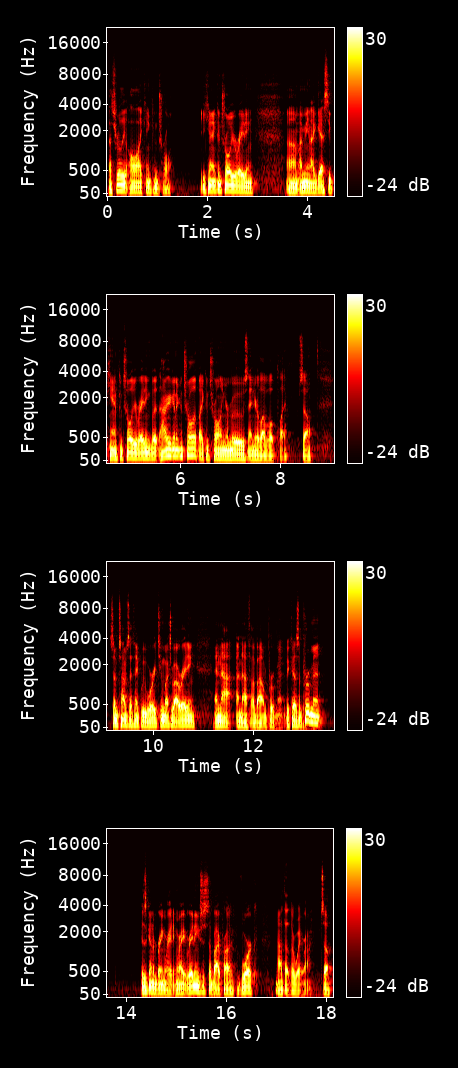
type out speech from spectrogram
That's really all I can control. You can't control your rating. Um, I mean, I guess you can control your rating, but how are you going to control it? By controlling your moves and your level of play. So sometimes I think we worry too much about rating and not enough about improvement because improvement is going to bring rating, right? Rating is just a byproduct of work, not the other way around. So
